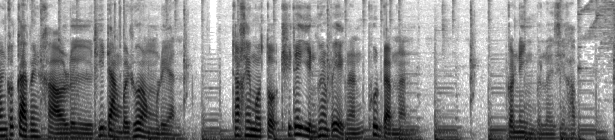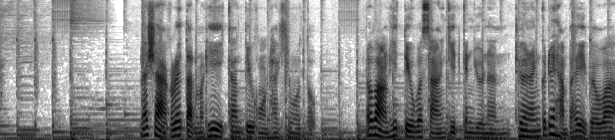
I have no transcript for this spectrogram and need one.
มันก็กลายเป็นข่าวลือที่ดังไปทั่วโรงเรียนทาเคโมโตะที่ได้ยินเพื่อนพระเอกนั้นพูดแบบนั้น ก็นิ่งไปเลยสิครับ และฉากก็ได้ตัดมาที่การติวของทาเคโมโตะระหว่างที่ติวภาษาอังกฤษกันอยู่นั้น เธอนั้นก็ได้ถามพระเอกไปว่า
